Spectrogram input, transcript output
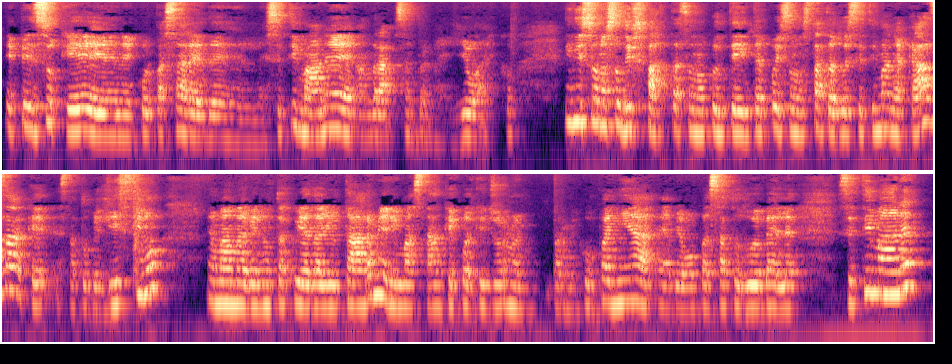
e penso che col passare delle settimane andrà sempre meglio, ecco. Quindi sono soddisfatta, sono contenta poi sono stata due settimane a casa che è stato bellissimo. Mia mamma è venuta qui ad aiutarmi, è rimasta anche qualche giorno a farmi compagnia e abbiamo passato due belle settimane.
